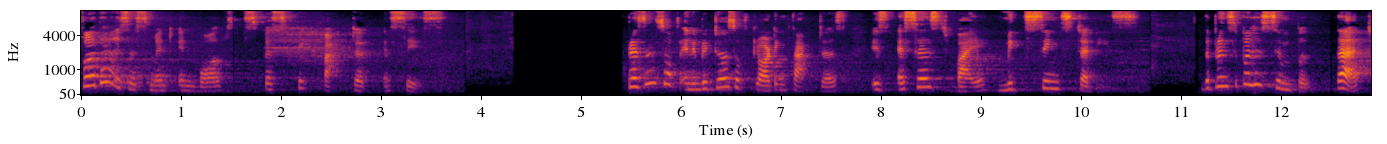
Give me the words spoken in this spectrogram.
Further assessment involves specific factor assays. Presence of inhibitors of clotting factors is assessed by mixing studies. The principle is simple that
